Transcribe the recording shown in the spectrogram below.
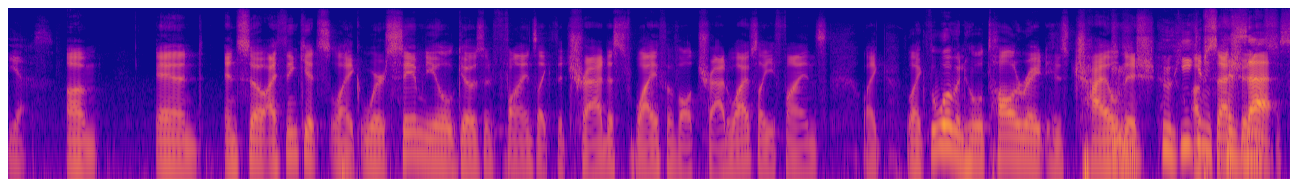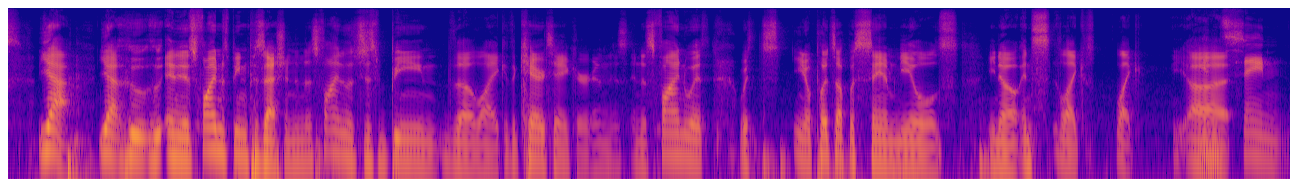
Yes. um, and and so I think it's like where Sam Neill goes and finds like the traddest wife of all trad wives. Like he finds like like the woman who will tolerate his childish Who he can obsessions. possess. Yeah, yeah. Who who and is fine with being possession, and is fine with just being the like the caretaker, and is and is fine with with you know puts up with Sam Neill's you know and like like uh Insane.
